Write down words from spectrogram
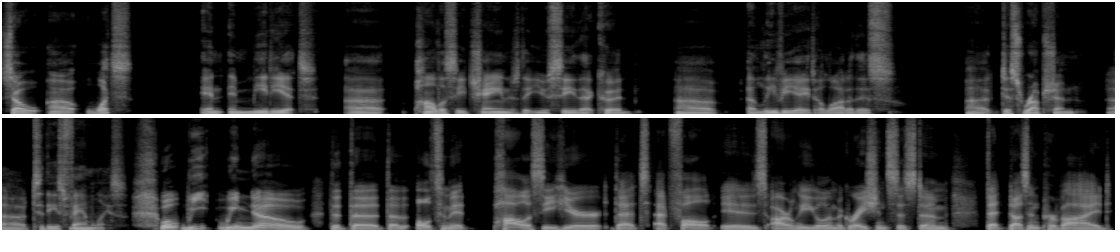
So, uh, what's an immediate uh, policy change that you see that could uh, alleviate a lot of this uh, disruption uh, to these families? Well, we we know that the the ultimate policy here that's at fault is our legal immigration system that doesn't provide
